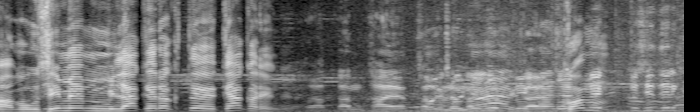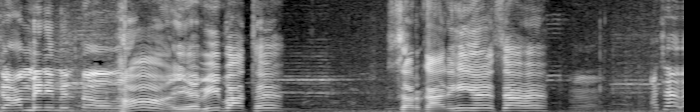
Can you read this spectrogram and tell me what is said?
अब उसी में मिला के रखते हैं। क्या करेंगे? कम खाए हाँ, खाए कम किसी दिन काम भी नहीं मिलता होगा। हाँ ये भी बात है। सरकार ही ऐसा है। अच्छा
